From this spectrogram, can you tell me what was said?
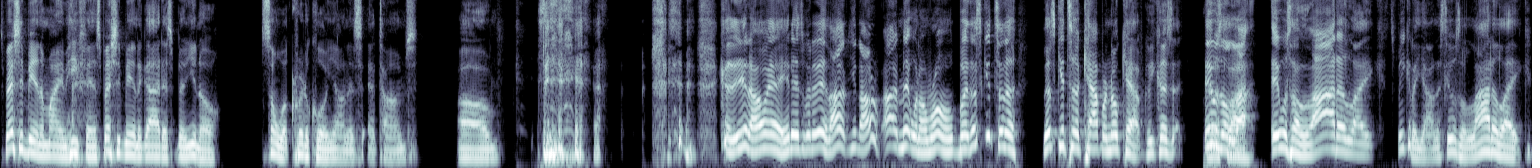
Especially being a Miami Heat fan, especially being a guy that's been, you know, somewhat critical of Giannis at times. Um, Cause you know, yeah, it is what it is. I, you know, I, I admit when I'm wrong, but let's get to the let's get to a cap or no cap because it Let was a fly. lot. It was a lot of like. Speaking of Giannis, it was a lot of like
